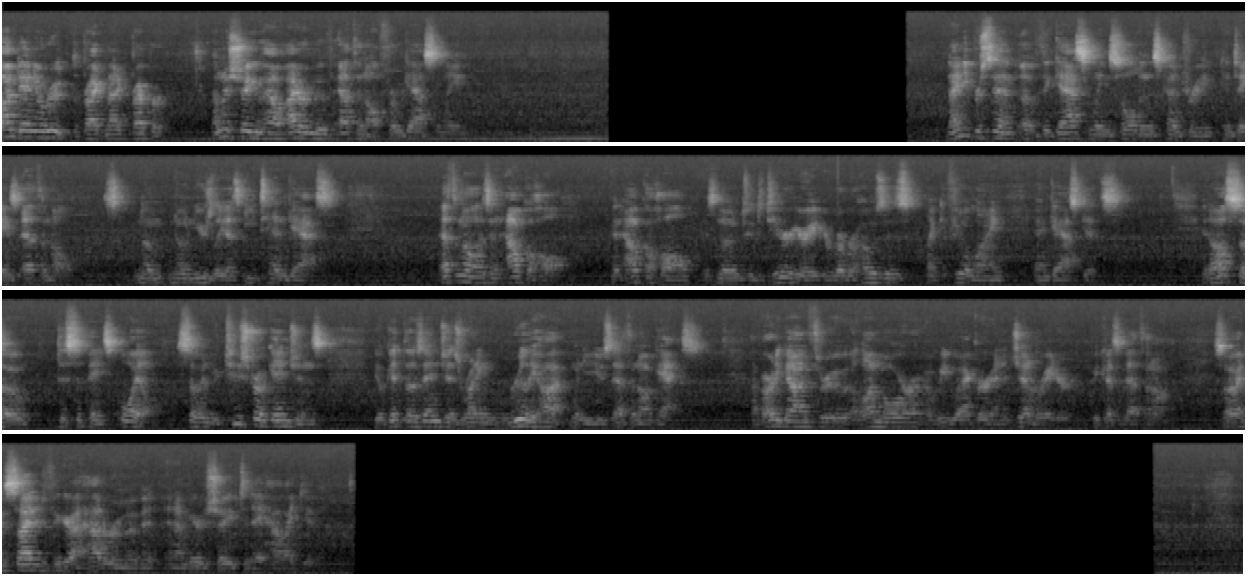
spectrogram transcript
I'm Daniel Root, the Pragmatic Prepper. I'm going to show you how I remove ethanol from gasoline. 90% of the gasoline sold in this country contains ethanol, known, known usually as E10 gas. Ethanol is an alcohol. and alcohol is known to deteriorate your rubber hoses, like your fuel line, and gaskets. It also dissipates oil. So in your two-stroke engines, you'll get those engines running really hot when you use ethanol gas. I've already gone through a lawnmower, a weed whacker, and a generator because of ethanol. So I decided to figure out how to remove it, and I'm here to show you today how I do.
